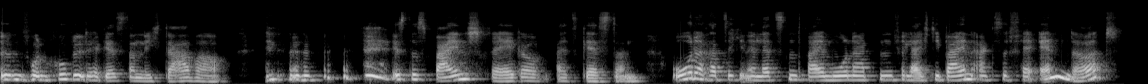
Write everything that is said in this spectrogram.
irgendwo ein Hubbel, der gestern nicht da war? ist das Bein schräger als gestern? Oder hat sich in den letzten drei Monaten vielleicht die Beinachse verändert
